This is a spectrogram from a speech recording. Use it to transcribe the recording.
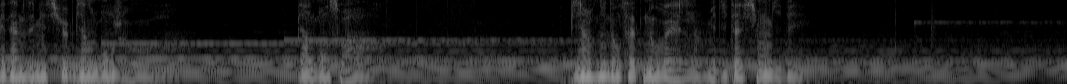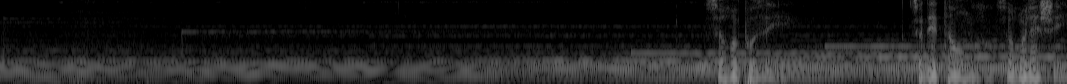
Mesdames et messieurs, bien le bonjour, bien le bonsoir. Bienvenue dans cette nouvelle méditation guidée. Se reposer, se détendre, se relâcher.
